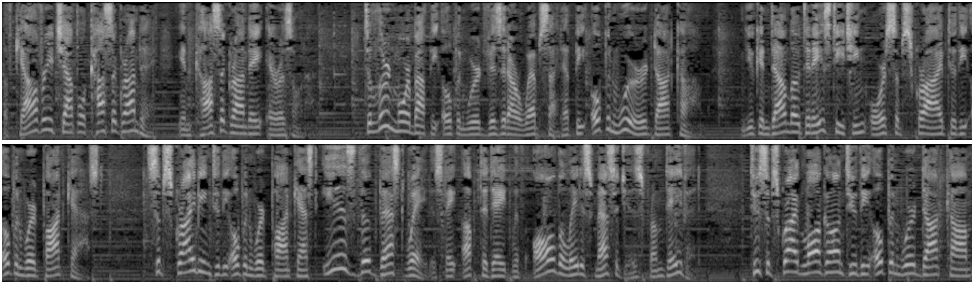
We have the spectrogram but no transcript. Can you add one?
of Calvary Chapel Casa Grande in Casa Grande, Arizona. To learn more about the Open Word, visit our website at theopenword.com. You can download today's teaching or subscribe to the Open Word podcast. Subscribing to the Open Word podcast is the best way to stay up to date with all the latest messages from David. To subscribe, log on to theopenword.com,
